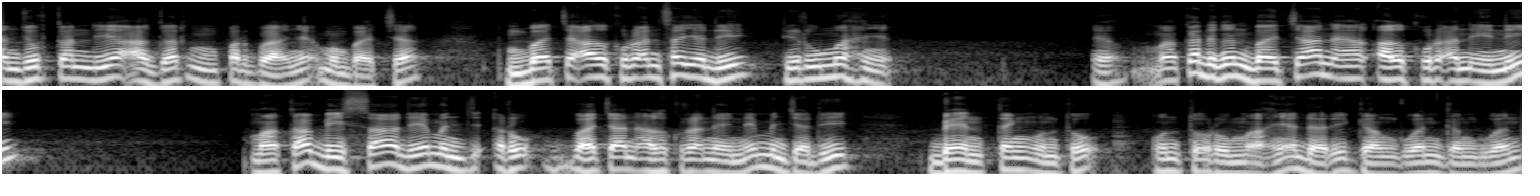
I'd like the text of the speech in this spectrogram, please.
anjurkan dia agar memperbanyak membaca membaca Al-Quran saja di di rumahnya. Ya, maka dengan bacaan Al-Quran ini maka bisa dia bacaan Al-Quran ini menjadi benteng untuk untuk rumahnya dari gangguan-gangguan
